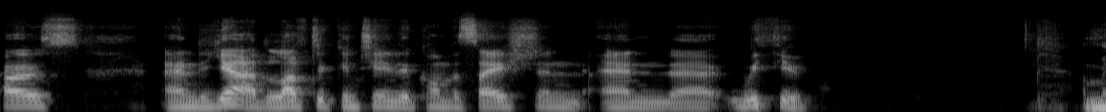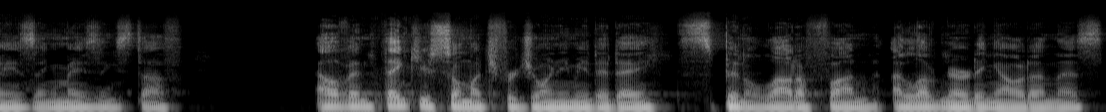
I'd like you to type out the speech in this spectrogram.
posts. And yeah, I'd love to continue the conversation and uh, with you. Amazing, amazing stuff. Alvin, thank you so much for joining me today. It's been a lot of fun. I love nerding out on this,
